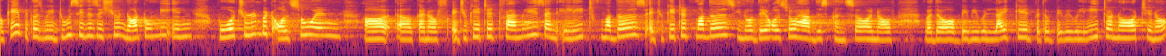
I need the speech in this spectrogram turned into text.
okay because we do see this issue not only in poor children but also in uh, uh, kind of educated families and elite mothers, educated mothers you know they also have this concern of whether baby will like it, whether baby will eat or not you know.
